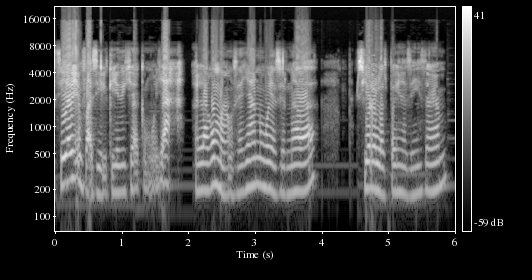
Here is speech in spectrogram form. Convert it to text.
si era bien fácil, que yo dijera como ya, a la goma, o sea, ya no voy a hacer nada, cierro las páginas de Instagram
